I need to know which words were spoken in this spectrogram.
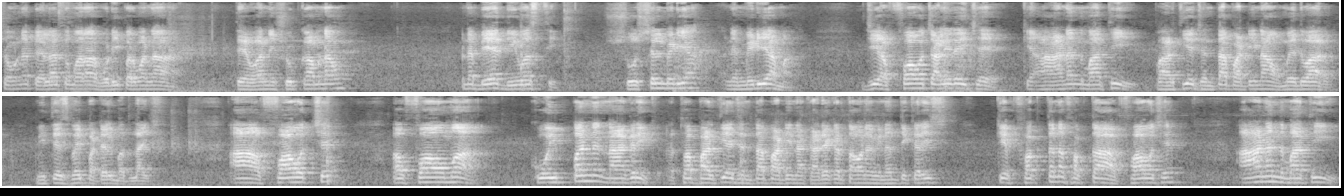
સૌને પહેલાં તો મારા હોળી પર્વના તહેવારની શુભકામનાઓ. અને બે દિવસથી સોશિયલ મીડિયા અને મીડિયામાં જે અફવાઓ ચાલી રહી છે કે આણંદમાંથી ભારતીય જનતા પાર્ટીના ઉમેદવાર મિતેશભાઈ પટેલ બદલાય છે. આ અફવાઓ જ છે. અફવાઓમાં કોઈ પણ નાગરિક અથવા ભારતીય જનતા પાર્ટીના કાર્યકર્તાઓને વિનંતી કરીશ કે ફક્ત ને ફક્ત આ અફવાઓ છે. આણંદમાંથી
